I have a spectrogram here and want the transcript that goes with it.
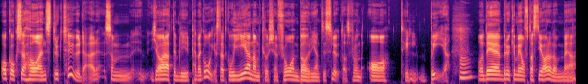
och också ha en struktur där som gör att det blir pedagogiskt, att gå igenom kursen från början till slut, alltså från A till B. Mm. Och det brukar man ju oftast göra då med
